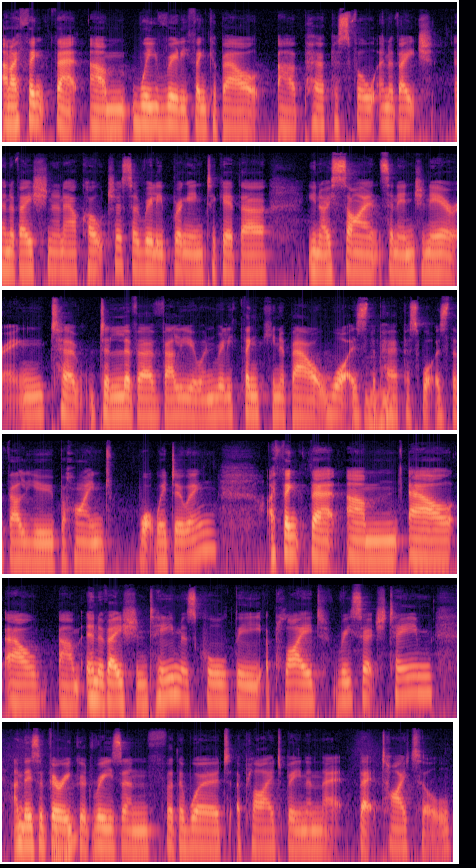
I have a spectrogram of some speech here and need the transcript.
And I think that um, we really think about uh, purposeful innovation, innovation in our culture. So really bringing together, you know, science and engineering to deliver value, and really thinking about what is the mm-hmm. purpose, what is the value behind what we're doing. I think that um, our, our um, innovation team is called the Applied Research Team, and there's a very mm-hmm. good reason for the word applied being in that, that title,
